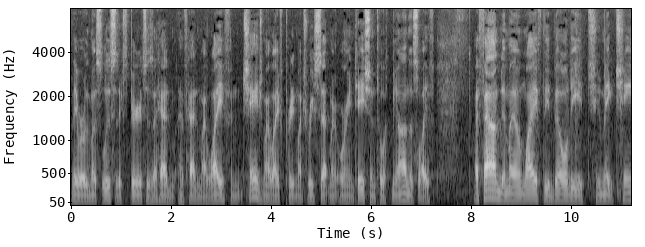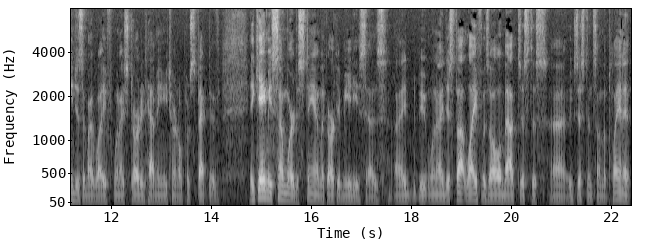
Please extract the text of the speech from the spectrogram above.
They were the most lucid experiences I had have had in my life and changed my life. Pretty much reset my orientation to look beyond this life I found in my own life the ability to make changes in my life when I started having an eternal perspective. It gave me somewhere to stand, like Archimedes says. I, when I just thought life was all about just this uh, existence on the planet,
